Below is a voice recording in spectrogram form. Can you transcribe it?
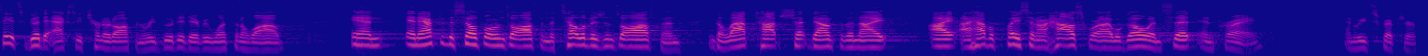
say it's good to actually turn it off and reboot it every once in a while. And, and after the cell phone's off and the television's off and, and the laptop's shut down for the night, I, I have a place in our house where I will go and sit and pray and read scripture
